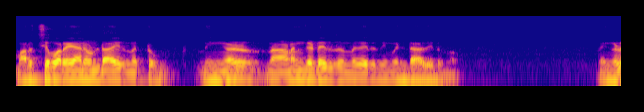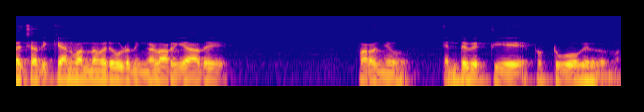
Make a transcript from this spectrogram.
മറിച്ച് പറയാനുണ്ടായിരുന്നിട്ടും നിങ്ങൾ നാണം കെടരുതെന്ന് കരുതി മിണ്ടാതിരുന്നു. നിങ്ങളെ ചതിക്കാൻ വന്നവരോട് നിങ്ങൾ അറിയാതെ പറഞ്ഞു എന്റെ വ്യക്തിയെ തൊട്ടുപോകരുതെന്ന്.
